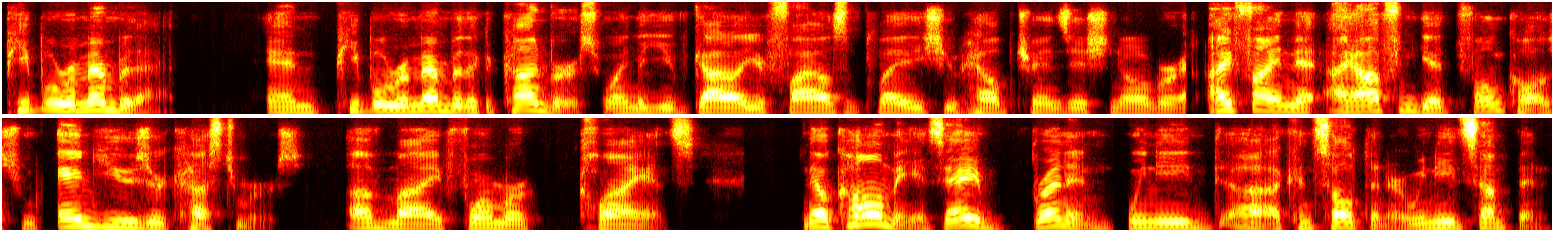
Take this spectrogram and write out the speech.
people remember that. And people remember the converse when you've got all your files in place, you help transition over. I find that I often get phone calls from end user customers of my former clients. They'll call me and say, Hey, Brendan, we need uh, a consultant or we need something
